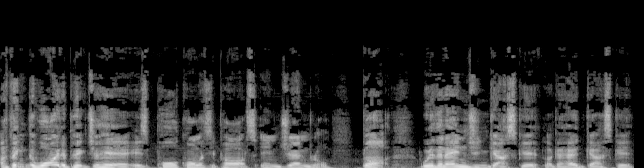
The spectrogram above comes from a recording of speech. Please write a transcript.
I think the wider picture here is poor quality parts in general. But with an engine gasket, like a head gasket,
